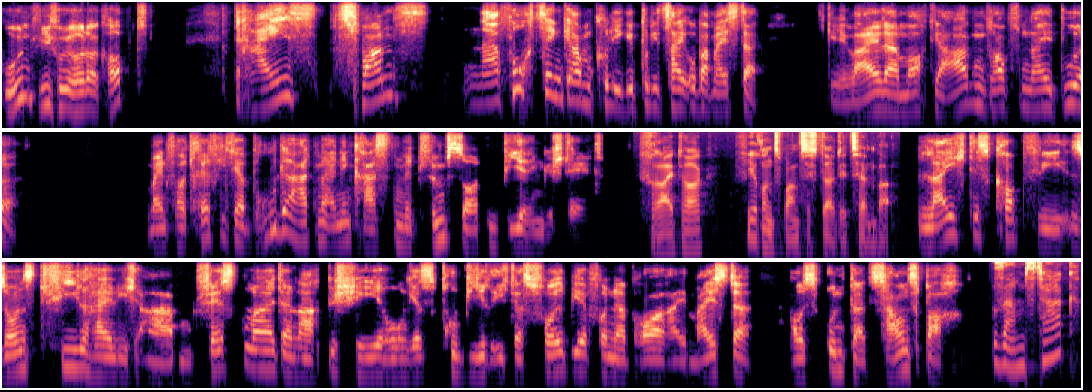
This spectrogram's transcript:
Und wie viel hat er gehabt? 30, 20, na 15 Gramm, Kollege Polizeiobermeister. Geh weiter, mach dir Augentropfen, nein, Bur. Mein vortrefflicher Bruder hat mir einen Kasten mit fünf Sorten Bier hingestellt. Freitag, 24. Dezember. Leichtes Kopfweh, sonst viel Heiligabend. Festmahl, danach Bescherung. Jetzt probiere ich das Vollbier von der Brauerei Meister aus Unterzaunsbach. Samstag,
